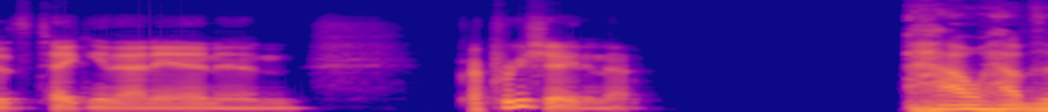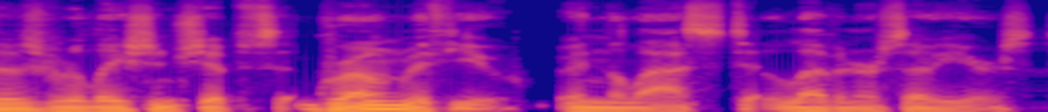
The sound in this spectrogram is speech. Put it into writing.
just taking that in and appreciating that. How have those relationships grown with you in the last 11 or so years?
